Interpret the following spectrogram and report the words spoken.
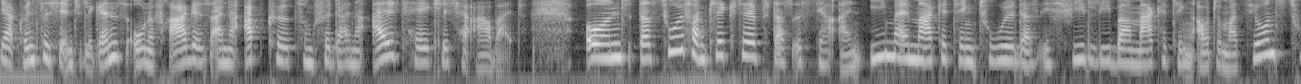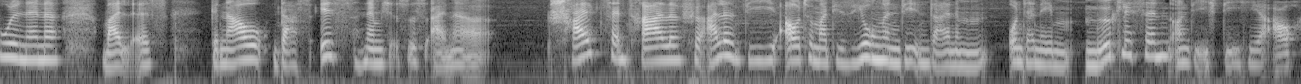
Ja, künstliche Intelligenz ohne Frage ist eine Abkürzung für deine alltägliche Arbeit. Und das Tool von Clicktip, das ist ja ein E-Mail-Marketing-Tool, das ich viel lieber Marketing-Automationstool nenne, weil es genau das ist, nämlich es ist eine Schaltzentrale für alle die Automatisierungen, die in deinem Unternehmen möglich sind und die ich dir hier auch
